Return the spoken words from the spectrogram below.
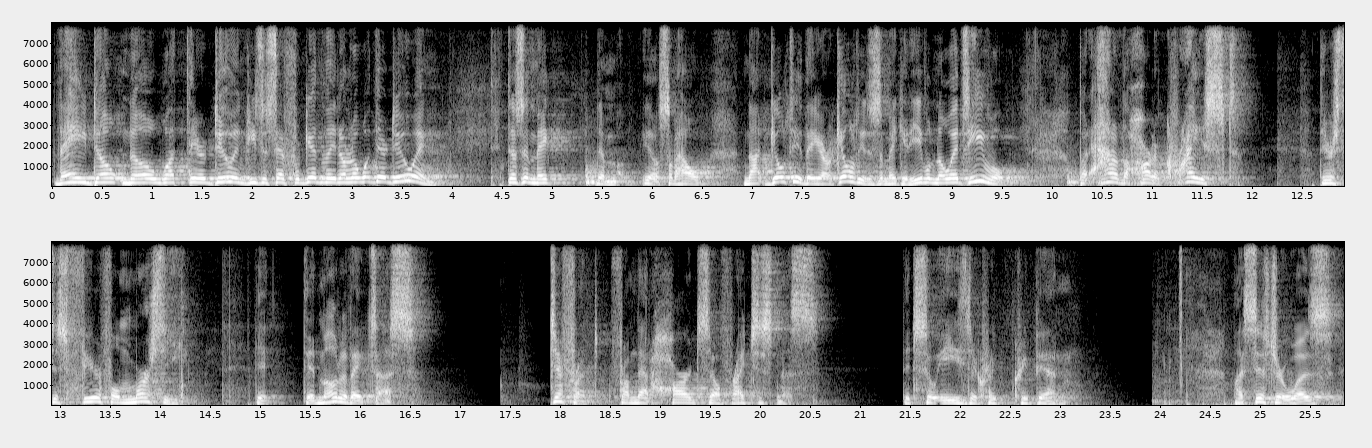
They don't know what they're doing. Jesus said, Forgive them, they don't know what they're doing. Doesn't make them, you know, somehow not guilty. They are guilty. Doesn't make it evil. No, it's evil. But out of the heart of Christ, there's this fearful mercy that, that motivates us, different from that hard self righteousness that's so easy to creep, creep in. My sister was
